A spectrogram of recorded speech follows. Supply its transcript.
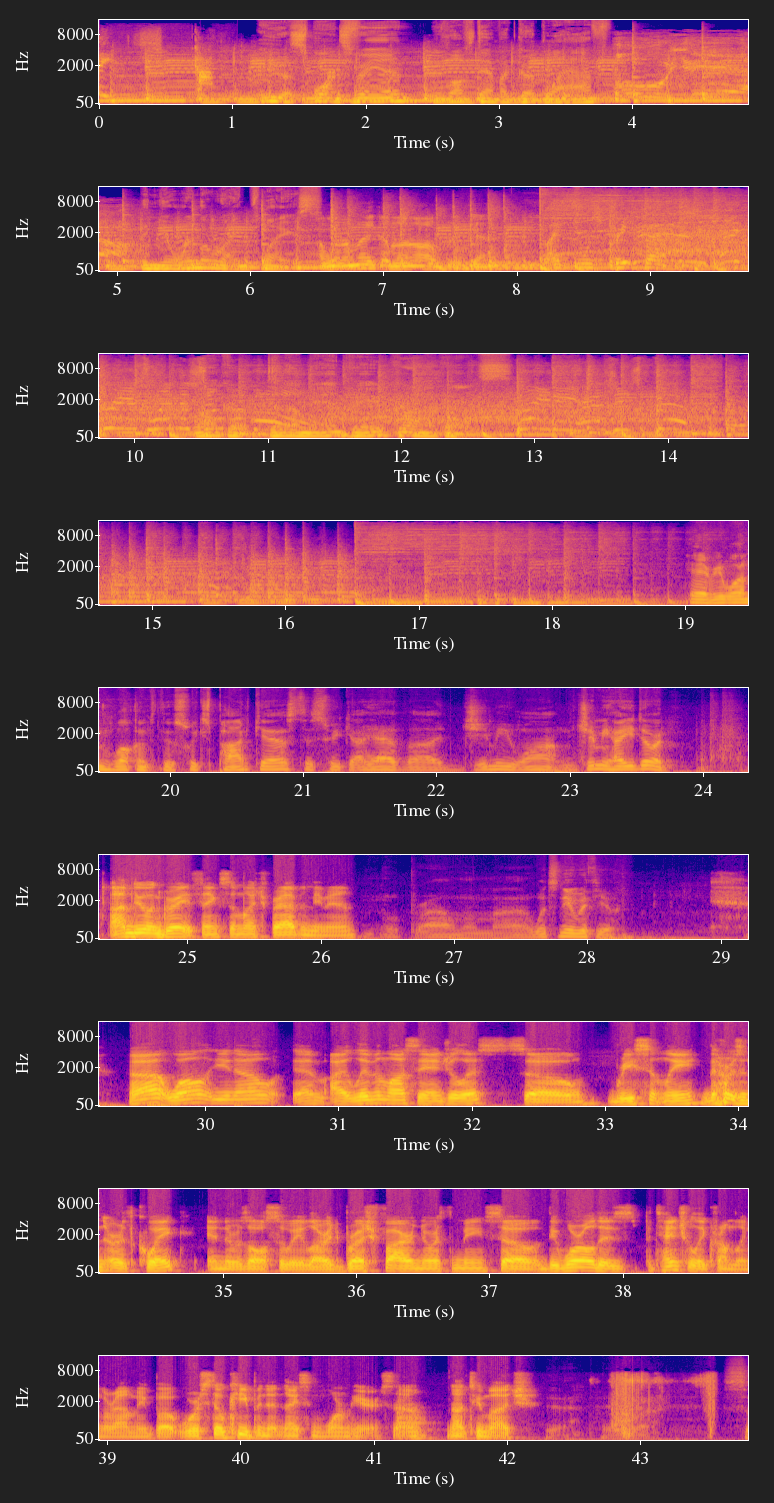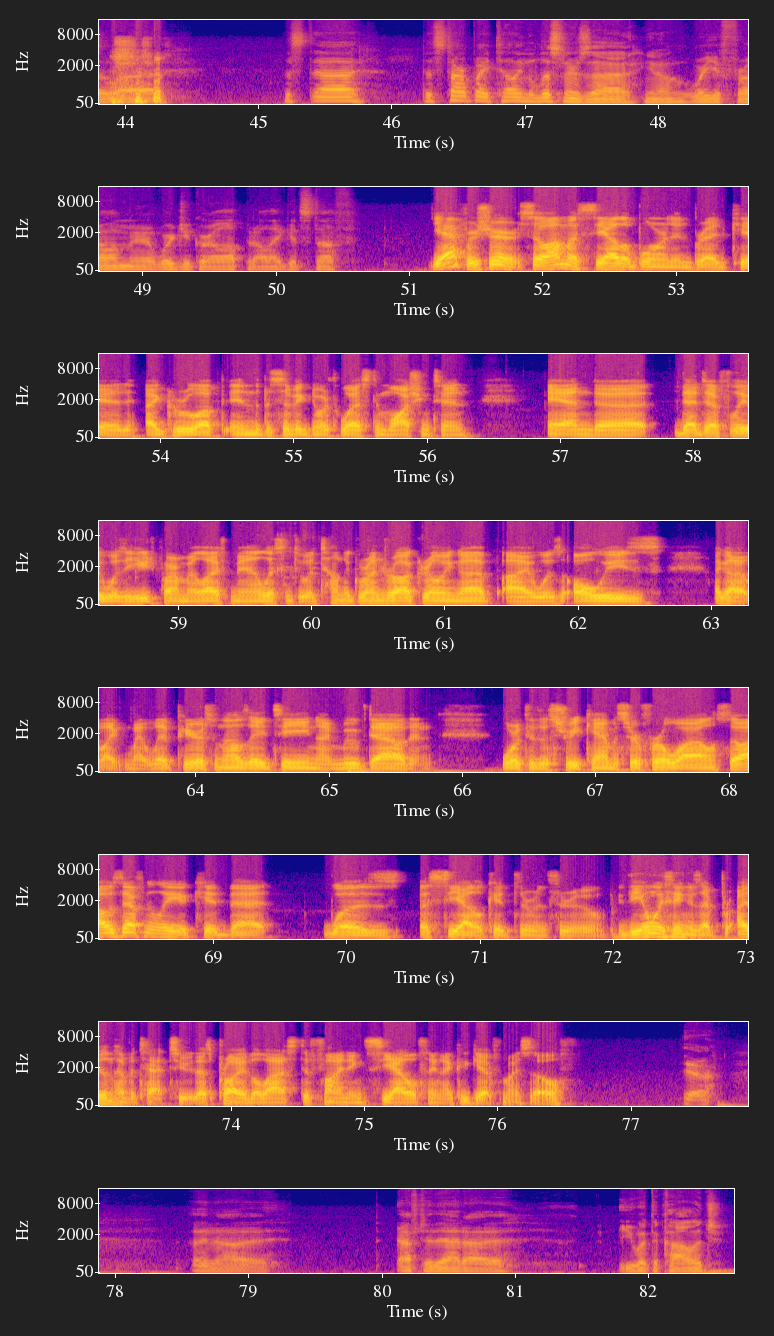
Great Scott! Are you a sports fan who loves to have a good laugh? Oh, yeah! Then you're in the right place. I'm gonna make him an offer again. Life moves pretty fast. Patriots win the Welcome Super to the Man Cave Chronicles. Brady has his fifth! Hey everyone, welcome to this week's podcast. This week I have uh, Jimmy Wong. Jimmy, how you doing? I'm doing great. Thanks so much for having me, man. No problem. Uh, what's new with you? Uh, well, you know, um, I live in Los Angeles, so recently there was an earthquake, and there was also a large brush fire north of me. So the world is potentially crumbling around me, but we're still keeping it nice and warm here, so not too much. Yeah. you. So uh, let's uh, let's start by telling the listeners, uh, you know, where you're from, or where'd you grow up, and all that good stuff. Yeah, for sure. So I'm a Seattle-born and bred kid. I grew up in the Pacific Northwest in Washington, and uh, that definitely was a huge part of my life, man. I listened to a ton of grunge rock growing up. I was always, I got like my lip pierced when I was 18. I moved out and worked as a street canvasser for a while. So I was definitely a kid that was a Seattle kid through and through. The only thing is I, pr- I don't have a tattoo. That's probably the last defining Seattle thing I could get for myself. Yeah. And uh, after that, uh, you went to college.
